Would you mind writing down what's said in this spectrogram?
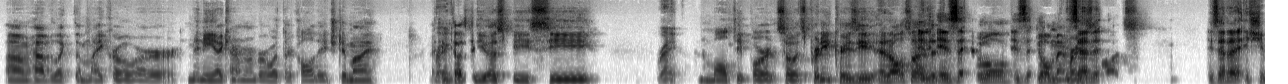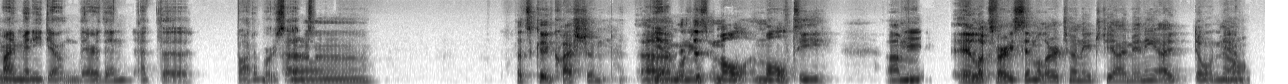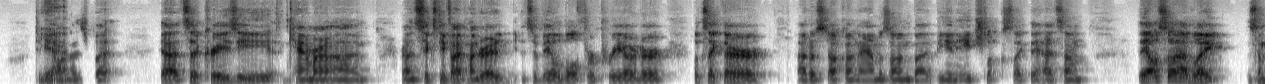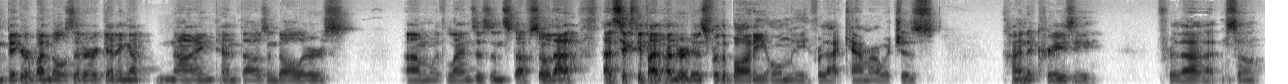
um, have like the micro or mini. I can't remember what they're called. HDMI. I right. think that's a USB C right. And a multi-port. So it's pretty crazy. It also has and a is dual, it, is it, dual memory is that slots. a, is that a HDMI mini down there then at the bottom or is that uh, that's a good question. Um, yeah this is mul- multi um mm. it looks very similar to an HDMI mini. I don't know yeah. to be yeah. honest but yeah it's a crazy camera um, around 6500 it's available for pre-order. Looks like they're out of stock on Amazon, but B&H looks like they had some. They also have like some bigger bundles that are getting up nine, ten thousand um, dollars with lenses and stuff. So that that sixty five hundred is for the body only for that camera, which is kind of crazy for that. So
